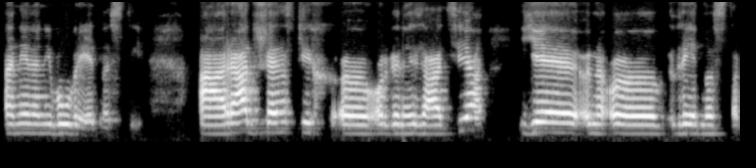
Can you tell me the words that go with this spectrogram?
a ne na nivou vrednosti. A rad ženskih uh, organizacija je uh, vrednostan.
